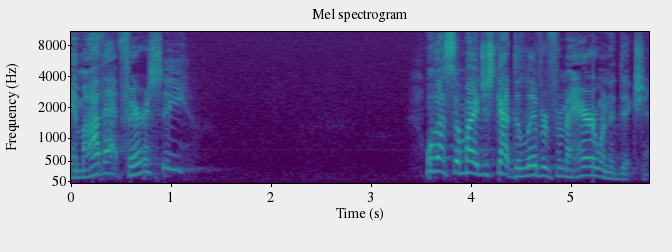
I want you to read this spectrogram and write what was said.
am I that Pharisee? What about somebody just got delivered from a heroin addiction?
